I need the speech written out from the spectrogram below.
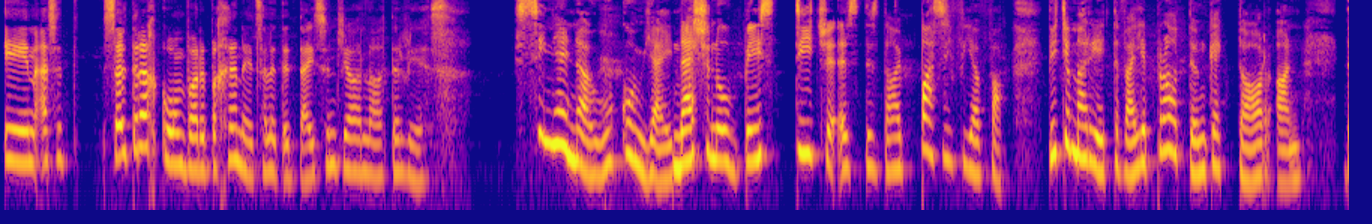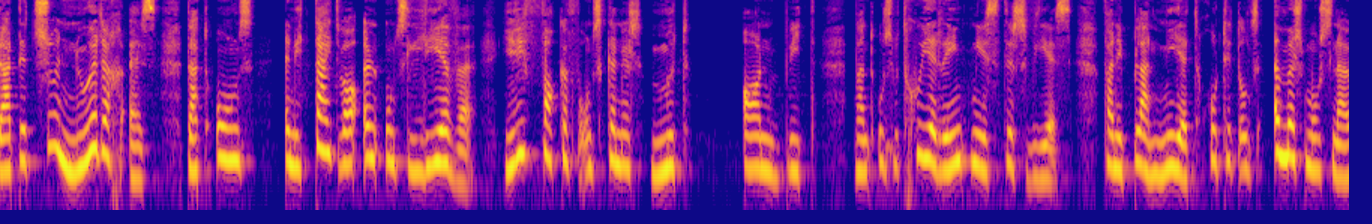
En as dit sou terugkom waar dit begin het sal dit 1000 jaar later wees. Sien jy nou hoekom jy national best teacher is? Dis daai passie vir jou vak. Weet jy Mariette terwyl jy praat dink ek daaraan dat dit so nodig is dat ons in die tyd waarin ons lewe hierdie vakke vir ons kinders moet aanbied want ons moet goeie rentmeesters wees van die planeet. God het ons immers mos nou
